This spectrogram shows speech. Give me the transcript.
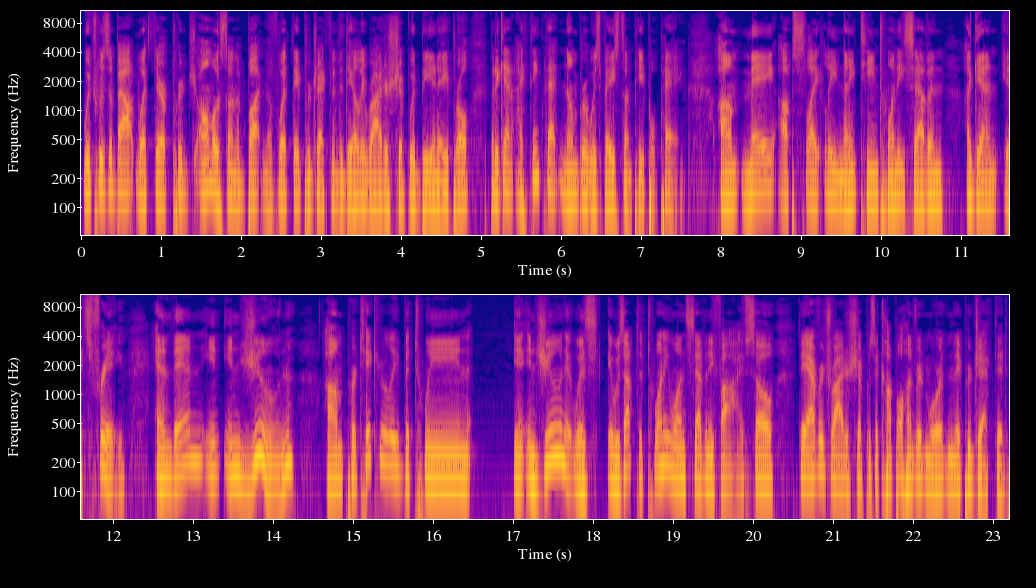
which was about what they're pro- almost on the button of what they projected the daily ridership would be in April. But again, I think that number was based on people paying. Um, May up slightly, 1927. Again, it's free. And then in, in June, um, particularly between in, in, June it was it was up to 2175 so the average ridership was a couple hundred more than they projected.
